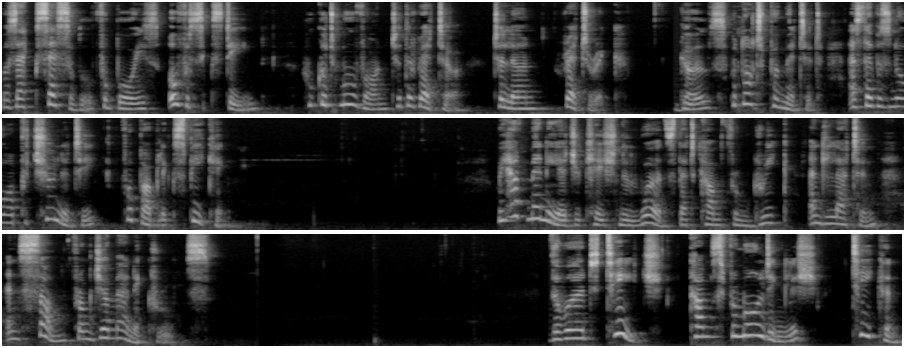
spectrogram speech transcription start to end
was accessible for boys over 16 who could move on to the rhetor to learn rhetoric. Girls were not permitted as there was no opportunity for public speaking. We have many educational words that come from Greek and Latin and some from Germanic roots. The word teach comes from Old English teken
